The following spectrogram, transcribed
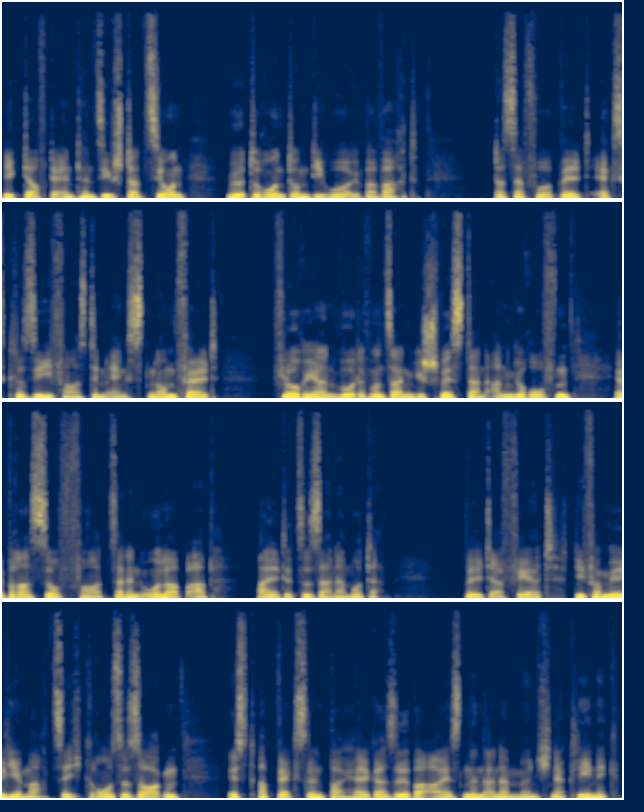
liegt auf der Intensivstation, wird rund um die Uhr überwacht. Das erfuhr Bild exklusiv aus dem engsten Umfeld. Florian wurde von seinen Geschwistern angerufen, er brach sofort seinen Urlaub ab, eilte zu seiner Mutter. Bild erfährt, die Familie macht sich große Sorgen, ist abwechselnd bei Helga Silbereisen in einer Münchner Klinik.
